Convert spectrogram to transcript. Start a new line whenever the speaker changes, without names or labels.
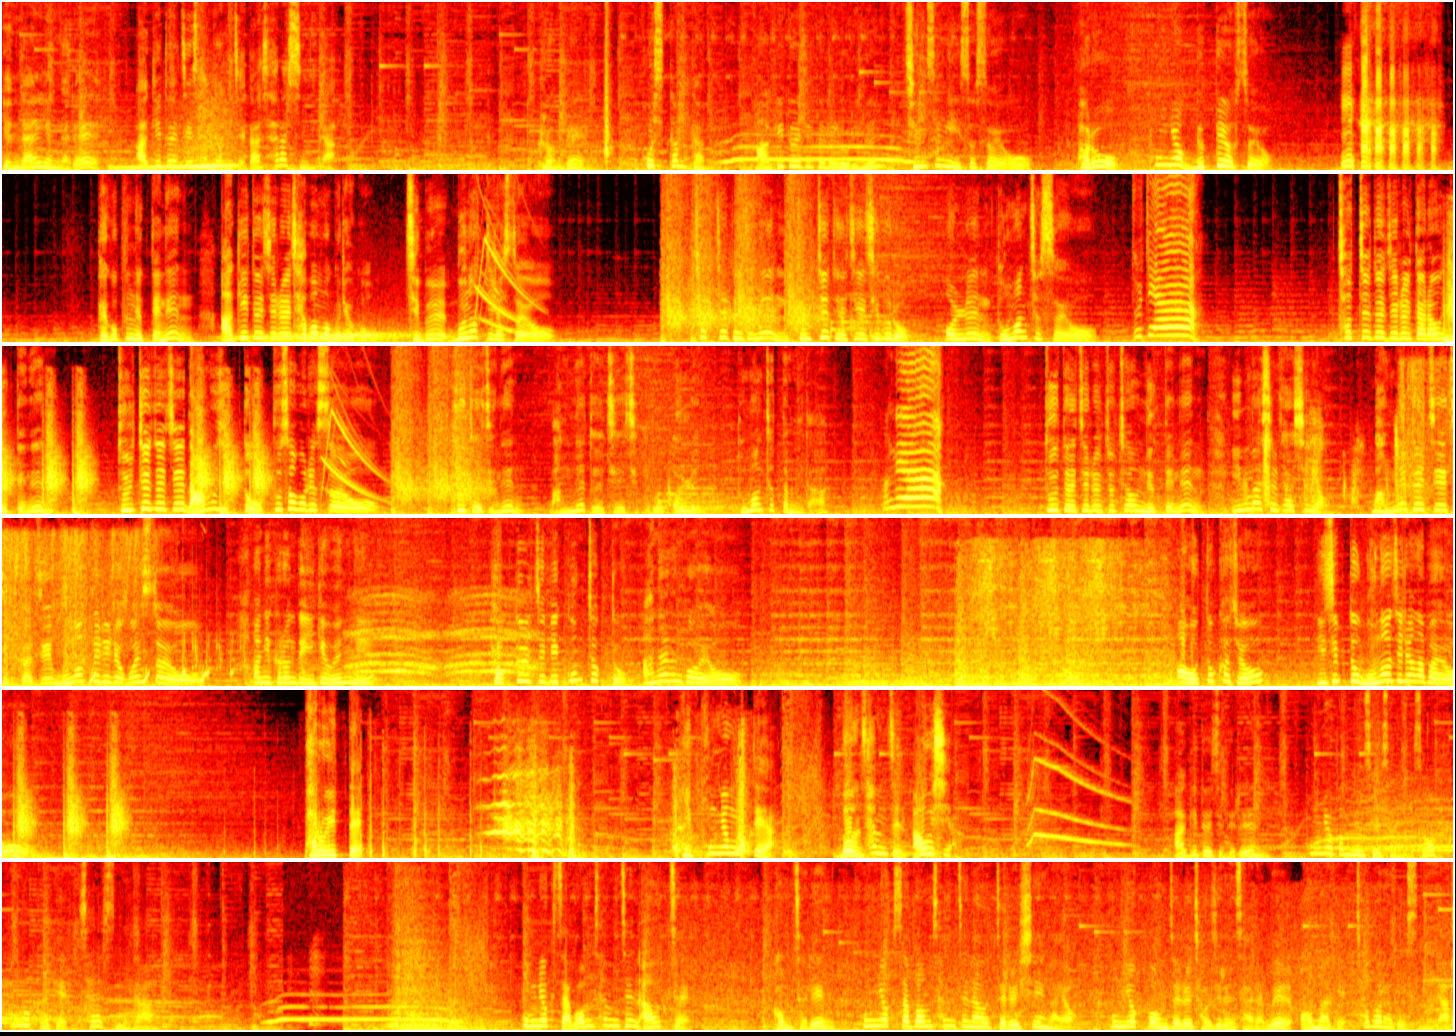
옛날 옛날에 아기 돼지 삼형제가 살았습니다.
그런데 호시탐탐 아기 돼지들을 노리는 짐승이 있었어요. 바로 폭력 늑대였어요.
배고픈 늑대는 아기 돼지를 잡아먹으려고 집을 무너뜨렸어요. 첫째 돼지는 둘째 돼지의 집으로 얼른 도망쳤어요.
둘째야!
첫째 돼지를 따라온 늑대는 둘째 돼지의 나무집도 부숴버렸어요. 두 돼지는 막내 돼지의 집으로 얼른 도망쳤답니다. 두 돼지를 쫓아온 늑대는 입맛을 다시며 막내 돼지의 집까지 무너뜨리려고 했어요. 아니 그런데 이게 웬일? 벽돌집이 꿈쩍도 안 하는 거예요. 아 어떡하죠? 이 집도 무너지려나 봐요. 바로 이때 이 폭력 늑대야. 넌 삼진 아웃이야.
아기 돼지들은 폭력 없는 세상에서 행복하게 살았습니다. 폭력사범 삼진 아웃죄. 검찰은 폭력사범 삼진 아웃죄를 시행하여 폭력범죄를 저지른 사람을 엄하게 처벌하고 있습니다.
